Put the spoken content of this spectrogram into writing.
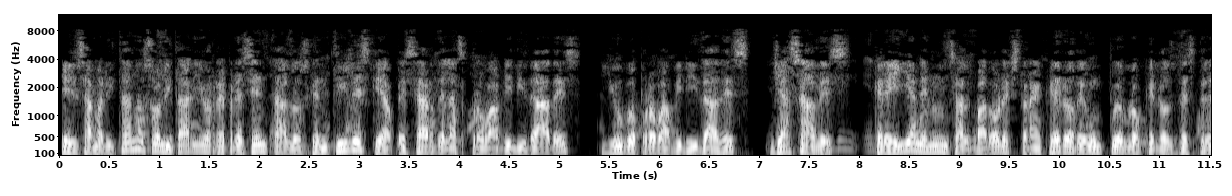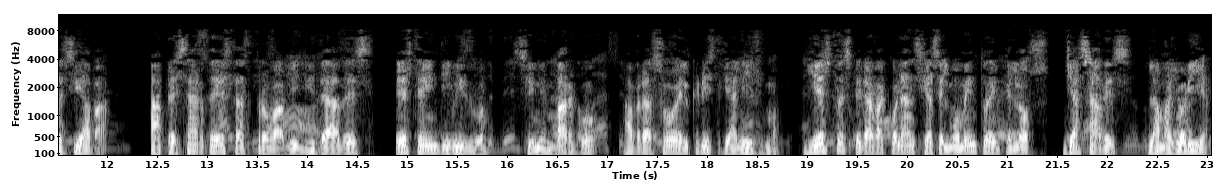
El samaritano solitario representa a los gentiles que a pesar de las probabilidades, y hubo probabilidades, ya sabes, creían en un Salvador extranjero de un pueblo que los despreciaba. A pesar de estas probabilidades, este individuo, sin embargo, abrazó el cristianismo, y esto esperaba con ansias el momento en que los, ya sabes, la mayoría,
